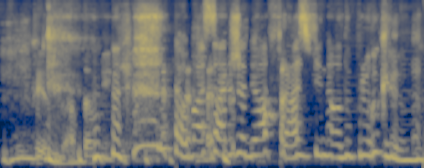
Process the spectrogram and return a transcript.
Exatamente. o Massaro já deu a frase final do programa.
